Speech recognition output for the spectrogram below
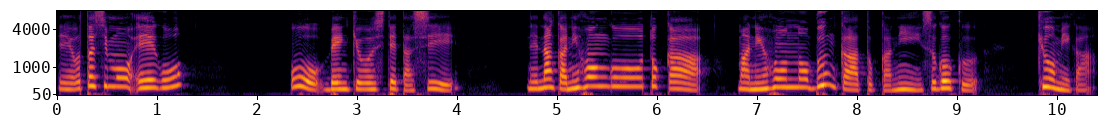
で、私も英語を勉強してたし、で、なんか日本語とか、まあ日本の文化とかにすごく興味が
